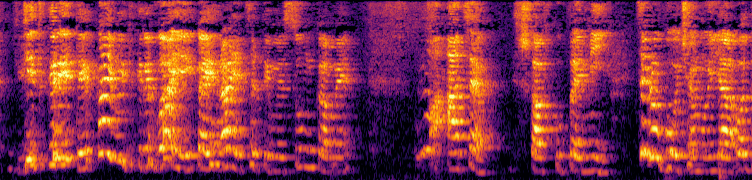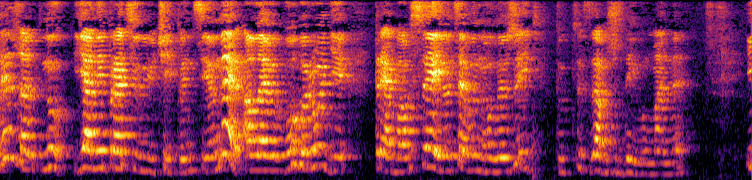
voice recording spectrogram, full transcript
відкрити, хай відкриває і хай грається тими сумками. Ну, а це шкаф купе мій. Це робоча моя одежа. Ну, я не працюючий пенсіонер, але в огороді треба все, і оце воно лежить тут завжди у мене. І,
